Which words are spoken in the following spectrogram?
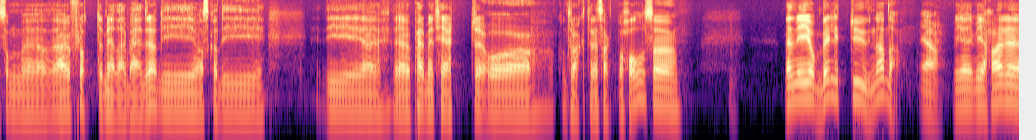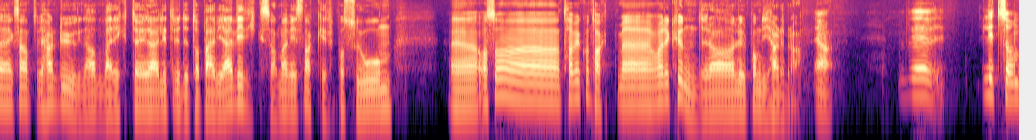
som eh, Det er jo flotte medarbeidere. De, hva skal de De, de er jo permittert, og kontrakter er sagt på hold, så Men vi jobber litt dugnad, da. ja. Vi, vi, har, eh, ikke sant? vi har dugnad, verktøy, det er litt ryddet opp her. Vi er virksomme, vi snakker på Zoom. Eh, og så tar vi kontakt med våre kunder og lurer på om de har det bra. ja. Eh, Litt sånn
